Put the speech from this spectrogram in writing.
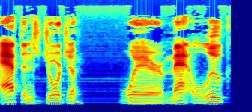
Athens, Georgia, where Matt Luke,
